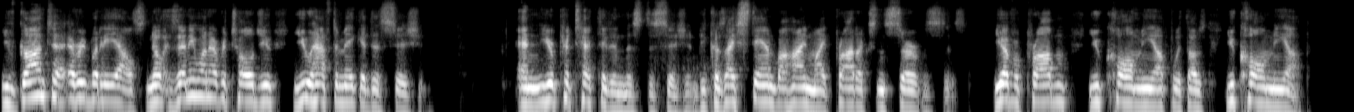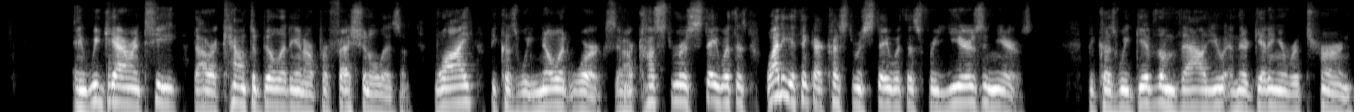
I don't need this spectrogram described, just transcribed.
You've gone to everybody else. No, has anyone ever told you you have to make a decision? And you're protected in this decision because I stand behind my products and services. You have a problem, you call me up with those, you call me up. And we guarantee our accountability and our professionalism. Why? Because we know it works and our customers stay with us. Why do you think our customers stay with us for years and years? Because we give them value and they're getting a return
